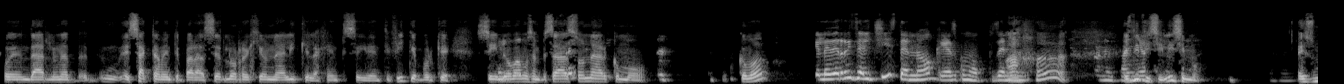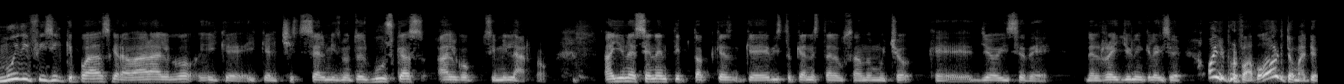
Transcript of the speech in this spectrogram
pueden darle una exactamente para hacerlo regional y que la gente se identifique, porque si no vamos a empezar a sonar como ¿Cómo? Que le dé risa el chiste, ¿no? Que es como... Pues, Ajá, es dificilísimo. Es muy difícil que puedas grabar algo y que, y que el chiste sea el mismo. Entonces buscas algo similar, ¿no? Hay una escena en TikTok que, que he visto que han estado usando mucho, que yo hice de, del rey Julian que le dice, oye, por favor, tomate,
